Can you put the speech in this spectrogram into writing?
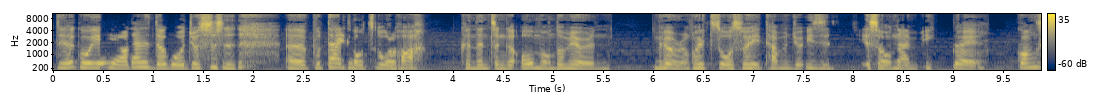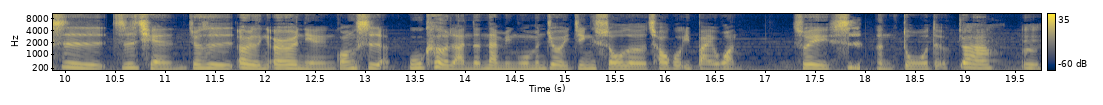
德国也有，但是德国就是 呃不带头做的话，可能整个欧盟都没有人没有人会做，所以他们就一直接受难民。对，光是之前就是二零二二年，光是乌克兰的难民，我们就已经收了超过一百万，所以是很多的。对啊，嗯。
